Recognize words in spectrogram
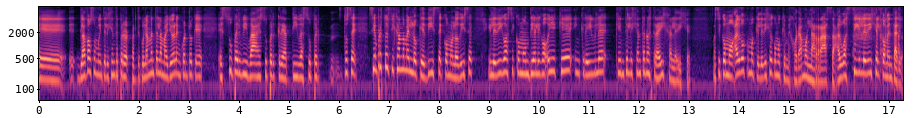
eh, eh, las dos son muy inteligentes, pero particularmente la mayor encuentro que es súper vivaz, es súper creativa, es súper... Entonces, siempre estoy fijándome en lo que dice, cómo lo dice, y le digo así como un día, le digo, oye, qué increíble, qué inteligente nuestra hija, le dije. Así como algo como que le dije como que mejoramos la raza, algo así le dije el comentario.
